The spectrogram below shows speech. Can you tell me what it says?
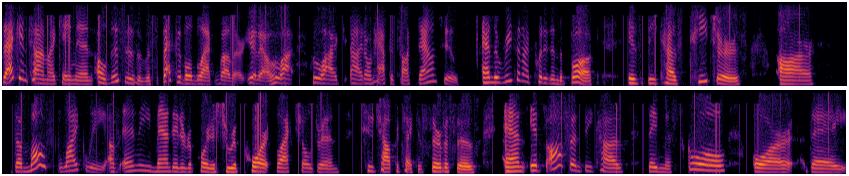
second time I came in, oh, this is a respectable black mother, you know, who I who I I don't have to talk down to. And the reason I put it in the book is because teachers are the most likely of any mandated reporters to report black children to Child Protective Services. And it's often because they miss school or they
